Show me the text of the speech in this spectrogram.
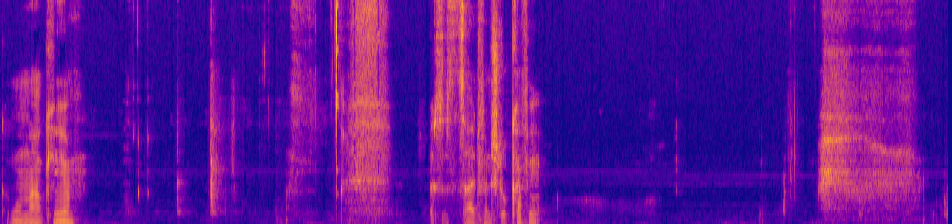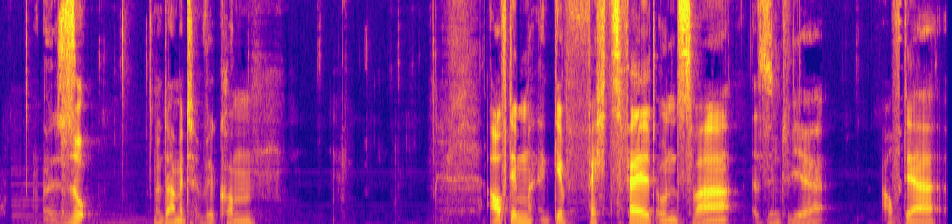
gucken wir mal, okay. Es ist Zeit für einen Schluck Kaffee. So, und damit willkommen auf dem Gefechtsfeld. Und zwar sind wir auf der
